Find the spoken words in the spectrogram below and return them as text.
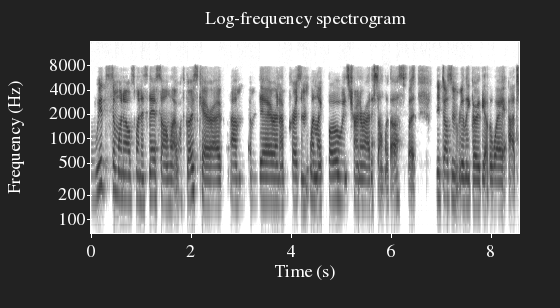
with someone else when it's their song. Like with Ghost Care, I, um, I'm there and I'm present when like Bo is trying to write a song with us, but it doesn't really go the other way at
